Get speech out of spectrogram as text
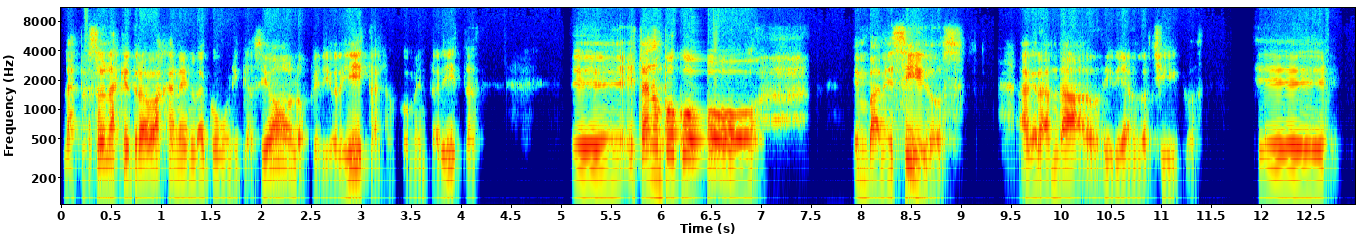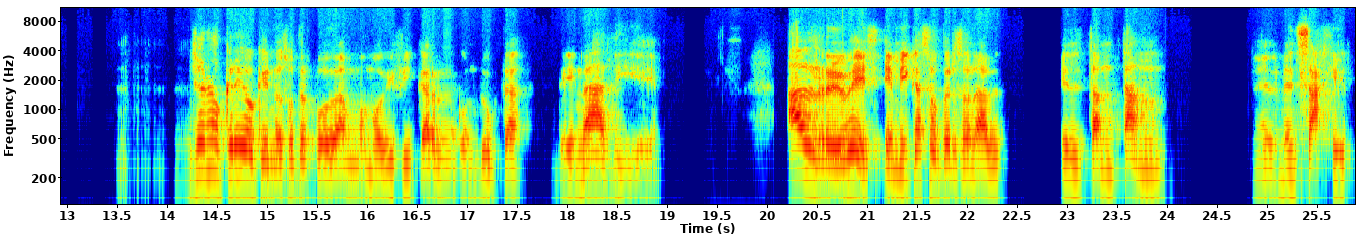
las personas que trabajan en la comunicación, los periodistas, los comentaristas, eh, están un poco envanecidos, agrandados, dirían los chicos. Eh, yo no creo que nosotros podamos modificar la conducta de nadie. Al revés, en mi caso personal, el tam-tam, ¿eh? el mensaje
